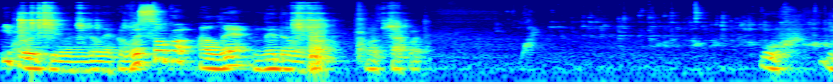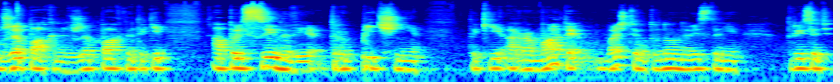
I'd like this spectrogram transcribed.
І полетіло недалеко. Високо, але недалеко. От так от. Ух, вже пахне, вже пахне такі апельсинові, тропічні такі аромати. Бачите, от воно на відстані 30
